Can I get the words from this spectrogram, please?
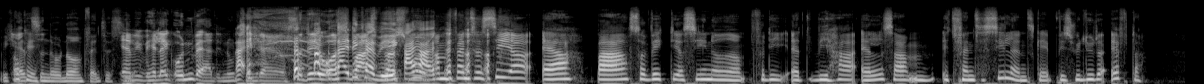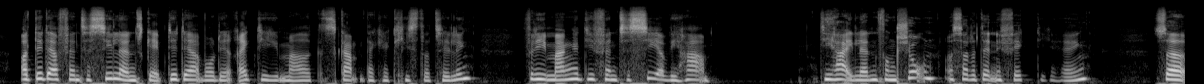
vi kan okay. altid nå noget om fantasier. Ja, vi vil heller ikke undvære det nu, Nej. tænker jeg. Så det er jo også Nej, det kan vi ikke. Hej, hej. Om fantasier er bare så vigtigt at sige noget om, fordi at vi har alle sammen et fantasilandskab, hvis vi lytter efter. Og det der fantasilandskab, det er der, hvor det er rigtig meget skam, der kan klistre til. Ikke? Fordi mange af de fantasier, vi har, de har en eller anden funktion, og så er der den effekt, de kan have. Ikke? Så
